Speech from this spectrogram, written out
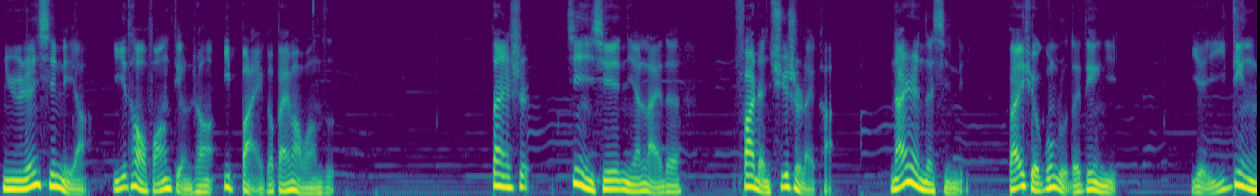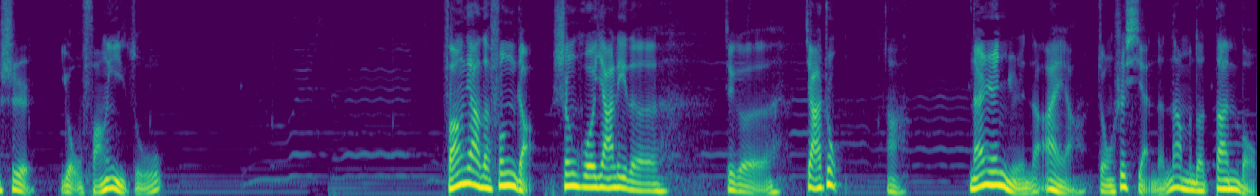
女人心里啊，一套房顶上一百个白马王子。但是近些年来的发展趋势来看，男人的心里，白雪公主的定义，也一定是有房一族。房价的疯涨，生活压力的这个加重啊，男人女人的爱呀，总是显得那么的单薄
